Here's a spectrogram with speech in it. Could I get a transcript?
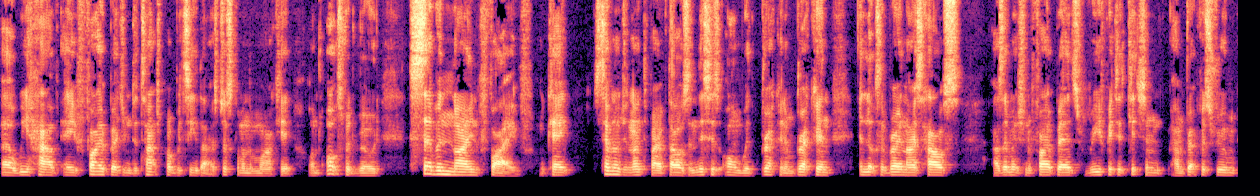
uh, we have a five bedroom detached property that has just come on the market on Oxford Road, 795. Okay, 795,000. This is on with Breckon and Breckon. It looks a very nice house. As I mentioned, five beds, refitted kitchen and breakfast room,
